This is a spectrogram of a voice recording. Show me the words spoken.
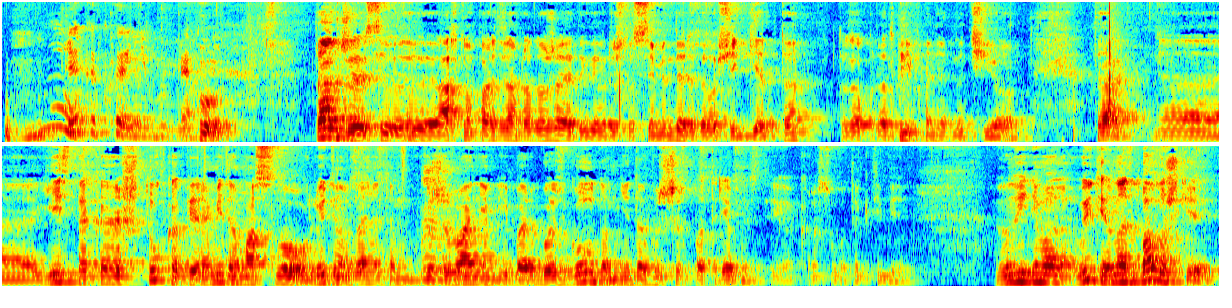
Ну, Да, какой-нибудь. Также э, Ахтун Партизан продолжает и говорит, что Семендер это вообще гетто, только правда непонятно чье. Так, э, есть такая штука, пирамида Маслоу. Людям, занятым выживанием и борьбой с голодом, не до высших потребностей, как раз вот к тебе. Ну, видимо, видите, у нас бабушки,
